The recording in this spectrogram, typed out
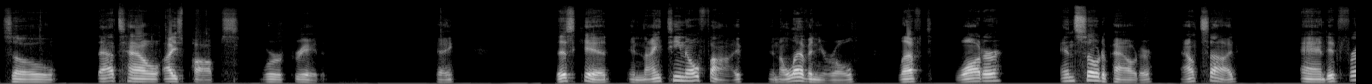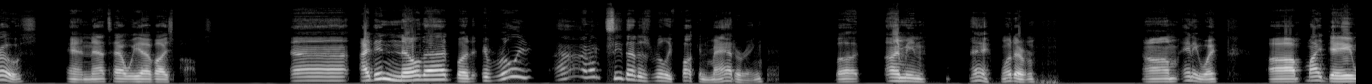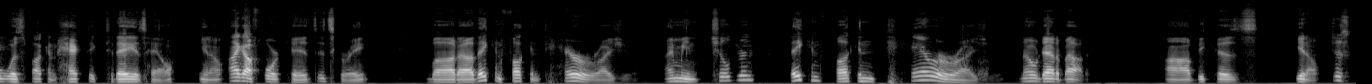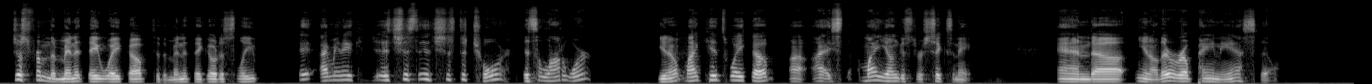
So that's how ice pops were created. Okay. This kid in 1905, an 11 year old, left water and soda powder outside and it froze. And that's how we have ice pops. Uh, I didn't know that, but it really, I don't see that as really fucking mattering. But I mean, hey, whatever. Um, anyway, uh, my day was fucking hectic today as hell. You know, I got four kids. It's great. But uh, they can fucking terrorize you. I mean, children, they can fucking terrorize you. No doubt about it. Uh, because, you know, just just from the minute they wake up to the minute they go to sleep, it, I mean, it, it's just it's just a chore. It's a lot of work. You know, my kids wake up. Uh, I my youngest are six and eight, and uh, you know they're a real pain in the ass still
